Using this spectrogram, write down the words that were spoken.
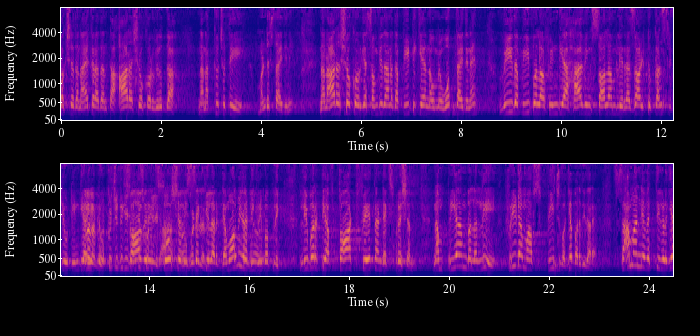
ಪಕ್ಷದ ನಾಯಕರಾದಂತ ಆರ್ ಅಶೋಕ್ ಅವ್ರ ವಿರುದ್ಧ ನಾನು ಅಕ್ಕುಚ್ಯುತಿ ಮಂಡಿಸ್ತಾ ಇದ್ದೀನಿ ನಾನು ಆರ್ ಅಶೋಕ್ ಅವ್ರಿಗೆ ಸಂವಿಧಾನದ ಪೀಠಿಕೆಯನ್ನು ಒಮ್ಮೆ ಓದ್ತಾ ಇದ್ದೇನೆ we the people of India having solemnly resolved to constitute India. Socialist. Secular democratic republic liberty of thought faith and expression ನಮ್ ಪ್ರಿಯಾಂಬಲ್ ಅಲ್ಲಿ ಫ್ರೀಡಮ್ ಆಫ್ ಸ್ಪೀಚ್ ಬಗ್ಗೆ ಬರೆದಿದ್ದಾರೆ ಸಾಮಾನ್ಯ ವ್ಯಕ್ತಿಗಳಿಗೆ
